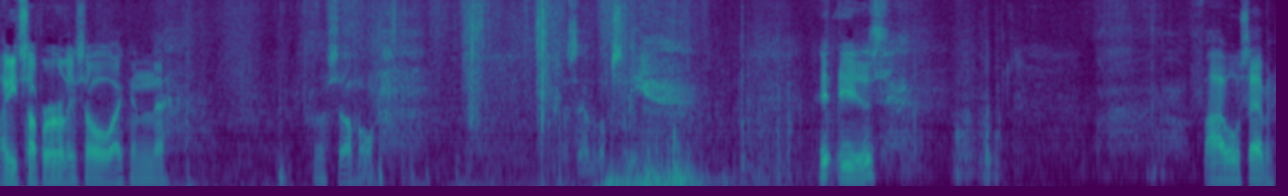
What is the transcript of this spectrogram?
I eat supper early so I can uh, oh, cell phone. Let's have a look see. It is 507.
